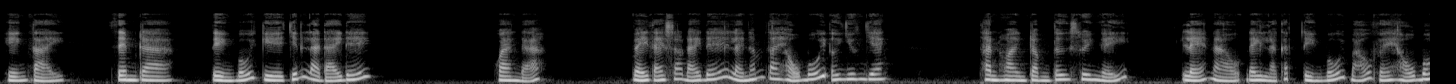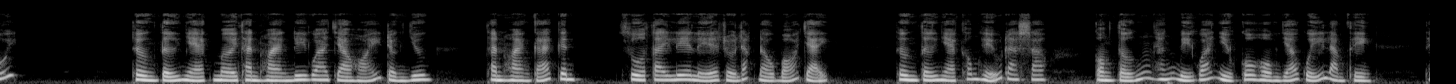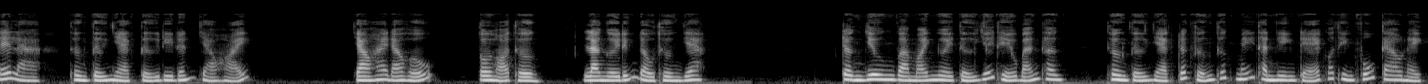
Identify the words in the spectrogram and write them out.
Hiện tại, xem ra tiền bối kia chính là đại đế. Khoan đã. Vậy tại sao đại đế lại nắm tay hậu bối ở Dương gian Thành Hoàng trầm tư suy nghĩ. Lẽ nào đây là cách tiền bối bảo vệ hậu bối? Thường tự nhạc mời Thành Hoàng đi qua chào hỏi Trần Dương. Thành Hoàng cả kinh, xua tay lia lịa rồi lắc đầu bỏ chạy. Thường tự nhạc không hiểu ra sao, còn tưởng hắn bị quá nhiều cô hồn giả quỷ làm phiền. Thế là Thường tự nhạc tự đi đến chào hỏi. Chào hai đạo hữu, tôi họ Thường, là người đứng đầu thường gia. Trần Dương và mọi người tự giới thiệu bản thân. Thường tự nhạc rất thưởng thức mấy thanh niên trẻ có thiên phú cao này.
